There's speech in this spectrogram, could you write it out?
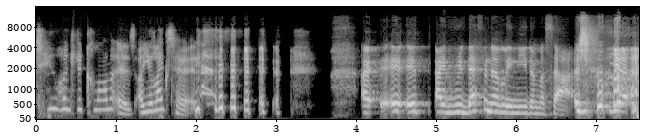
200 kilometers. Are your legs hurting? I, it, it, I would definitely need a massage. yeah,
